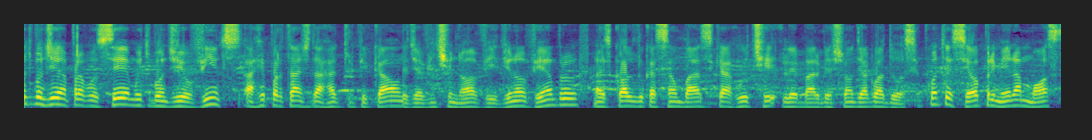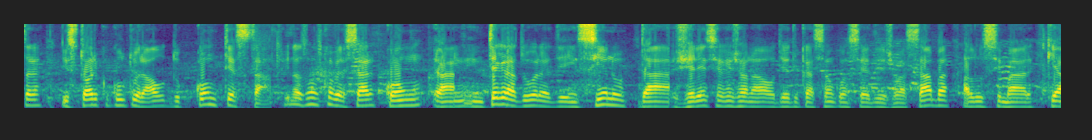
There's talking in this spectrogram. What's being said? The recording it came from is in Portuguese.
Muito bom dia para você, muito bom dia ouvintes. A reportagem da Rádio Tropical, dia 29 de novembro, na Escola de Educação Básica Ruth Lebar Bechon de Água Doce. Aconteceu a primeira mostra histórico-cultural do Contestado. E nós vamos conversar com a integradora de ensino da Gerência Regional de Educação com sede de Joaçaba, a Lucimar que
